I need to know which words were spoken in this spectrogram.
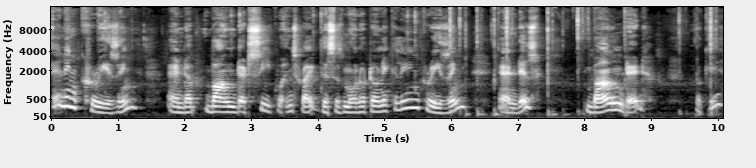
an increasing and a bounded sequence, right? This is monotonically increasing and is bounded, okay?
